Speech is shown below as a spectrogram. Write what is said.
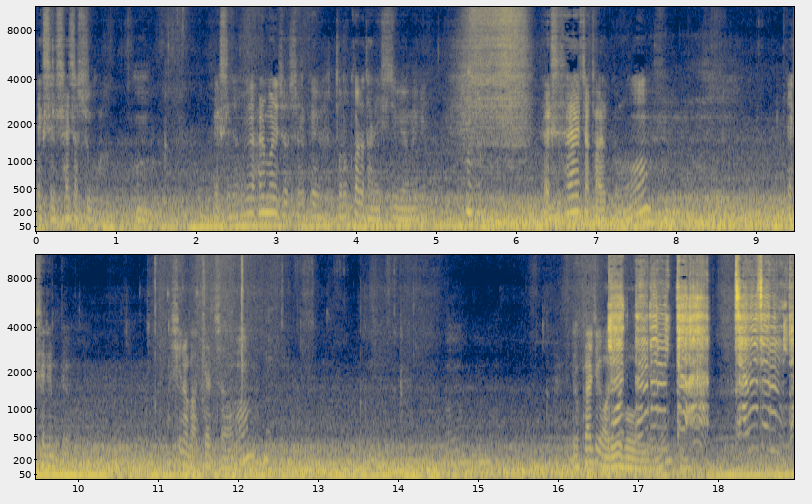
엑셀 살짝 주고. 음. 엑셀 왜 할머니 저 저렇게 도로 걸어 다니시지 위험하게 엑셀 살짝 밟고 음. 엑셀 힘 빼고 신호 바뀌었죠 음. 여기까지가 보이고 500m 앞 좌회전입니다.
